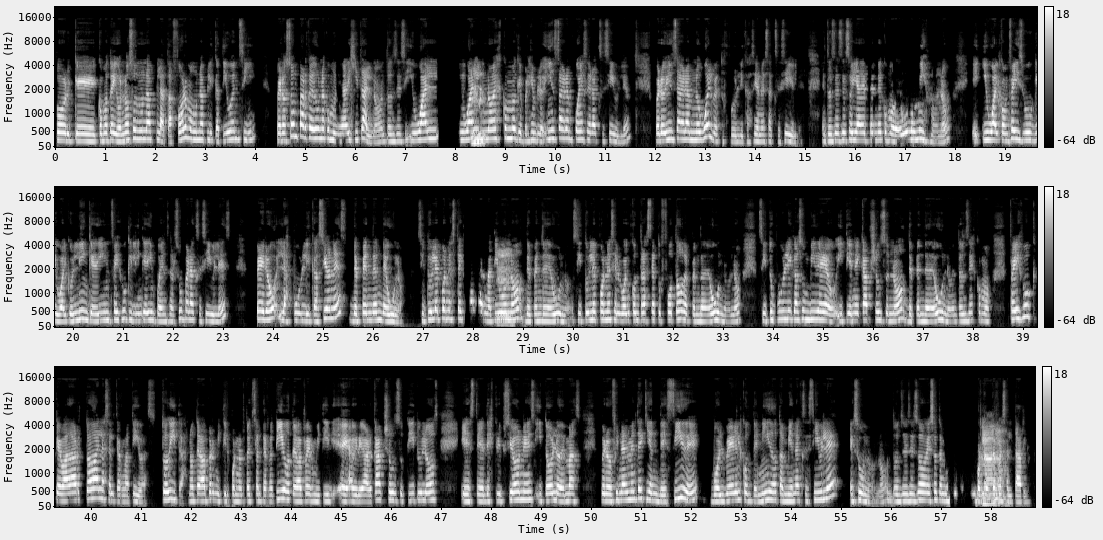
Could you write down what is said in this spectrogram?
porque, como te digo, no son una plataforma, un aplicativo en sí, pero son parte de una comunidad digital, ¿no? Entonces, igual Igual no es como que, por ejemplo, Instagram puede ser accesible, pero Instagram no vuelve tus publicaciones accesibles. Entonces eso ya depende como de uno mismo, ¿no? igual con Facebook, igual con LinkedIn, Facebook y LinkedIn pueden ser súper accesibles, pero las publicaciones dependen de uno. Si tú le pones texto alternativo o mm. no, depende de uno. Si tú le pones el buen contraste a tu foto, depende de uno, ¿no? Si tú publicas un video y tiene captions o no, depende de uno. Entonces, como Facebook te va a dar todas las alternativas, toditas. No te va a permitir poner texto alternativo, te va a permitir eh, agregar captions, subtítulos, este, descripciones y todo lo demás. Pero finalmente quien decide volver el contenido también accesible es uno, ¿no? Entonces eso, eso también es importante resaltarlo.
